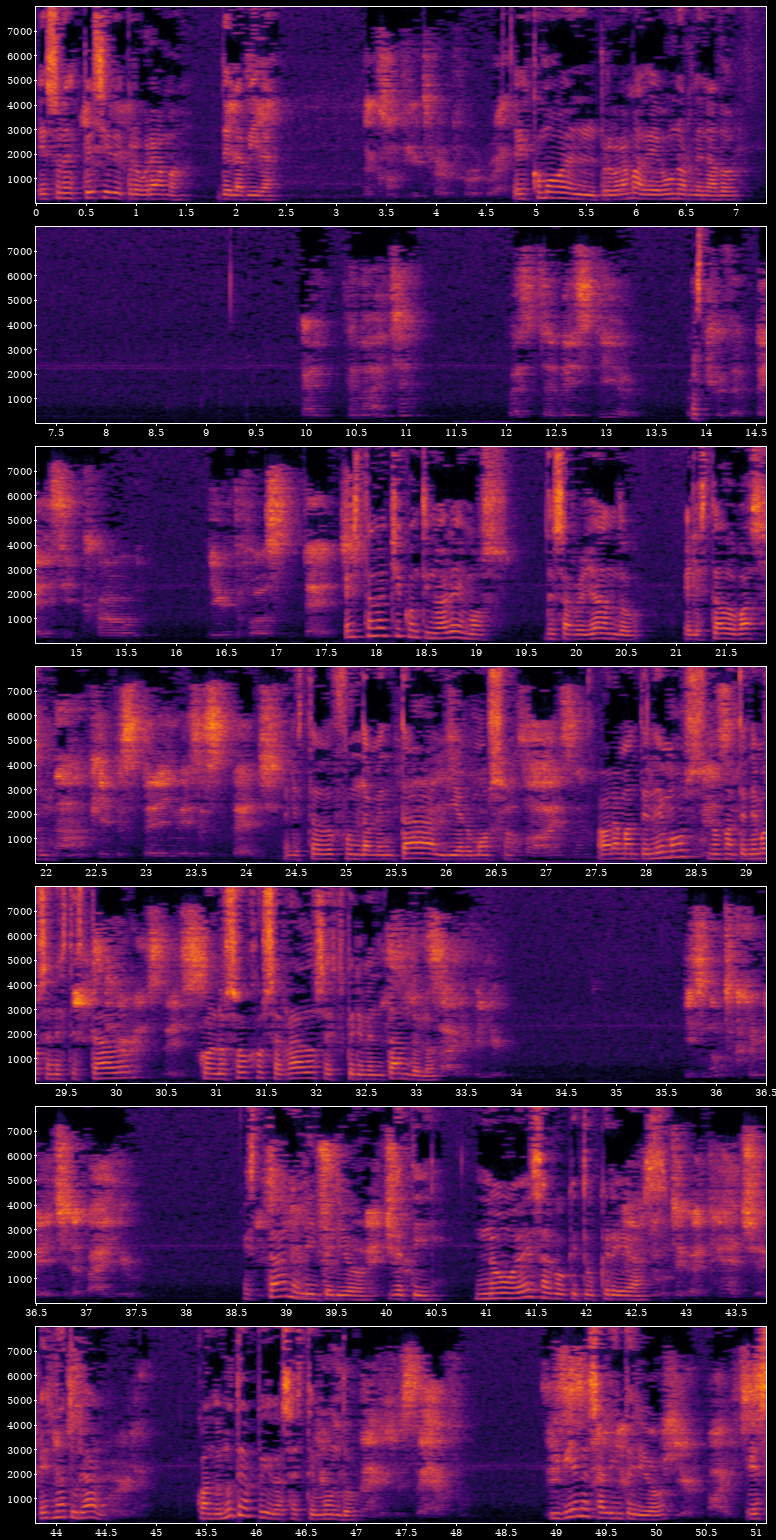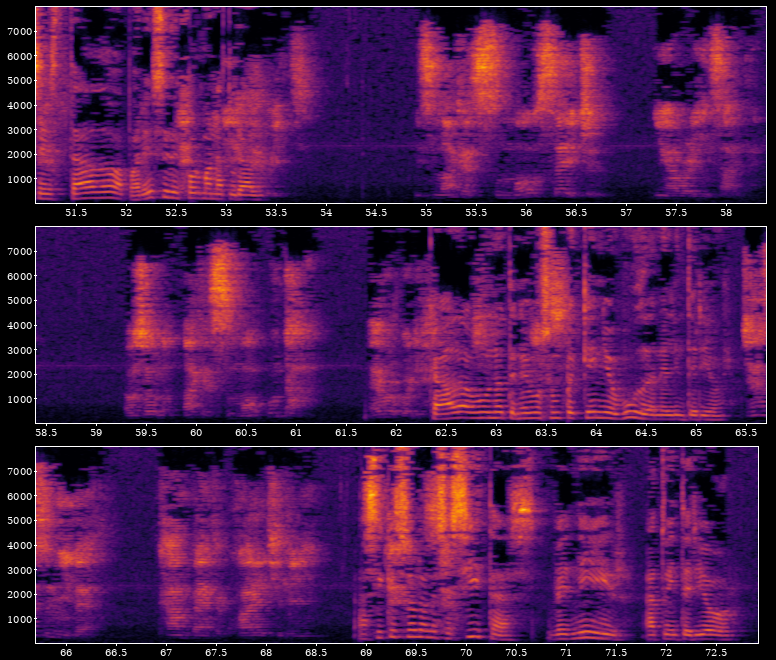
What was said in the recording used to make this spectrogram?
Es una especie de programa de la vida. Es como el programa de un ordenador. Esta noche continuaremos desarrollando el estado base, el estado fundamental y hermoso. Ahora mantenemos, nos mantenemos en este estado con los ojos cerrados experimentándolo. Está en el interior de ti. No es algo que tú creas. Es natural. Cuando no te apegas a este mundo y vienes al interior, ese estado aparece de forma natural. Cada uno tenemos un pequeño Buda en el interior. Así que solo necesitas venir a tu interior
